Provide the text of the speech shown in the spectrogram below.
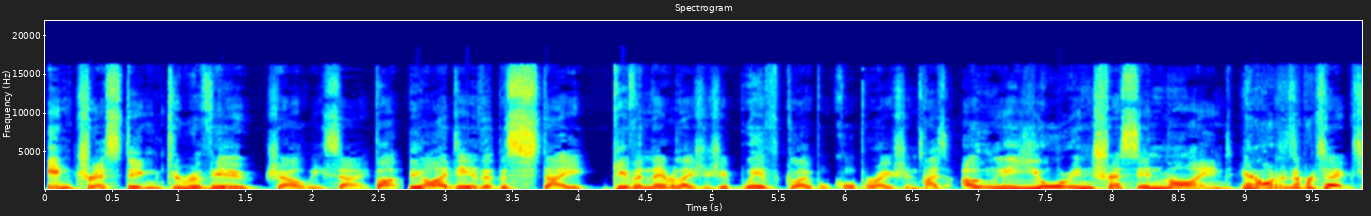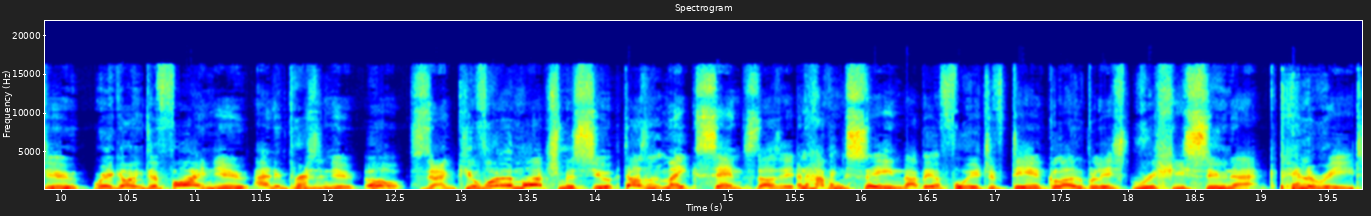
interesting to review, shall we say. But the idea that the state, given their relationship with global corporations, has only your interests in mind, in order to protect you, we're going to fine you and imprison you. Oh, thank you very much, monsieur. Doesn't make sense, does it? And having seen that bit of footage of dear globalist Rishi Sunak pilloried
